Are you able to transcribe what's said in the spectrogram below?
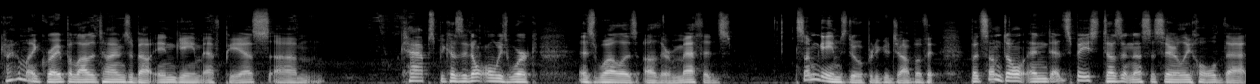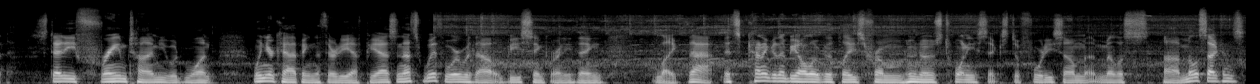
kind of my gripe a lot of times about in-game FPS um, caps because they don't always work as well as other methods. Some games do a pretty good job of it, but some don't, and Dead Space doesn't necessarily hold that steady frame time you would want when you're capping the 30 FPS, and that's with or without VSync or anything like that. It's kind of going to be all over the place from, who knows, 26 to 40 some millis, uh, milliseconds.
